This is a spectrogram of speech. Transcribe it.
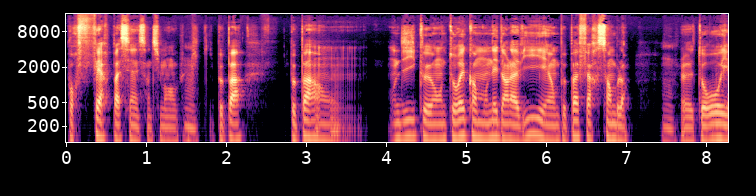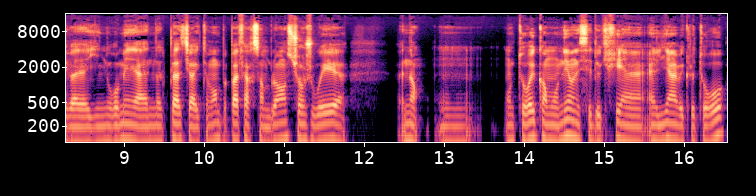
pour faire passer un sentiment au public. Mmh. Il peut pas, il peut pas on, on dit qu'on taurait comme on est dans la vie et on peut pas faire semblant. Mmh. Le taureau, il, va, il nous remet à notre place directement, on peut pas faire semblant, surjouer. Euh, non, on, on taurait comme on est, on essaie de créer un, lien avec le taureau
